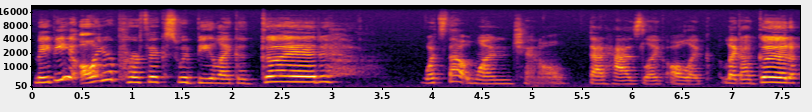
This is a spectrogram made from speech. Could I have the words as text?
maybe all your perfects would be like a good. What's that one channel that has like all like like a good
